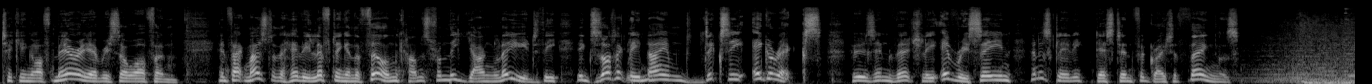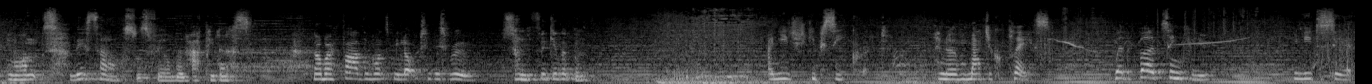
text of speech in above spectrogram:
ticking off Mary every so often. In fact, most of the heavy lifting in the film comes from the young lead, the exotically named Dixie Egerickx, who's in virtually every scene and is clearly destined for greater things. Once, this house was filled with happiness. Now my father wants me locked in this room. It's unforgivable. I need you to keep a secret. I know of a magical place where the birds sing for you. You need to see it.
